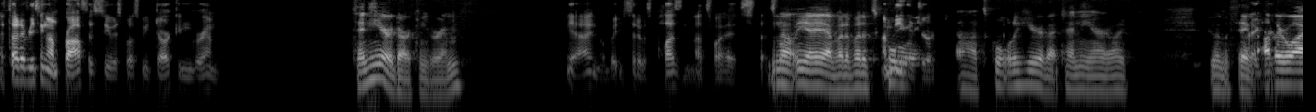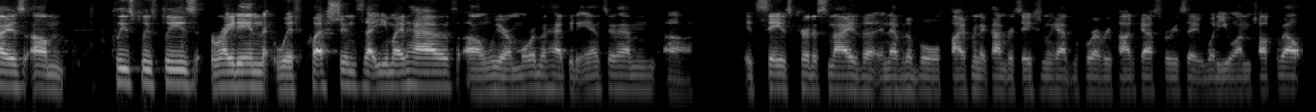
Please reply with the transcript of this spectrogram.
I thought everything on Prophecy was supposed to be dark and grim. Tenhi dark and grim Yeah, I know, but you said it was pleasant. That's why it's. That's no why yeah yeah but but it's I'm cool being a jerk. uh, it's cool to hear that Tenhi like doing the thing otherwise um please please please write in with questions that you might have um we are more than happy to answer them uh it saves Curtis and I the inevitable five minute conversation we have before every podcast where we say, What do you want to talk about?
